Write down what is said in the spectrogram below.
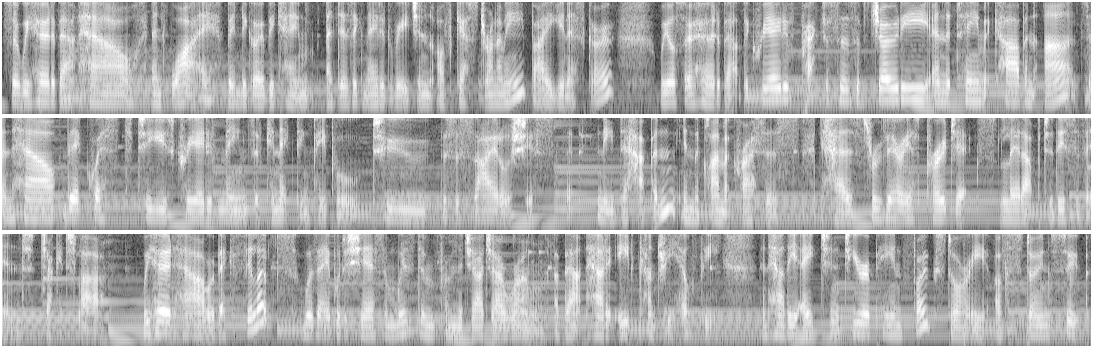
So we heard about how and why Bendigo became a designated region of gastronomy by UNESCO. We also heard about the creative practices of Jody and the team at Carbon Arts and how their quest to use creative means of connecting people to the societal shifts that need to happen in the climate crisis has, through various projects, led up to this event, Jakich La. We heard how Rebecca Phillips was able to share some wisdom from the Dja Dja Wurrung about how to eat country healthy and how the ancient European folk story of stone soup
